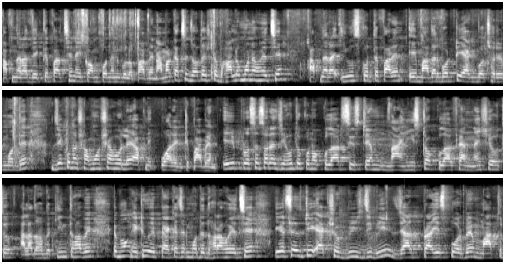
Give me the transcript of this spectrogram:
আপনারা দেখতে পাচ্ছেন এই কম্পোনেন্টগুলো পাবেন। আমার কাছে যথেষ্ট ভালো মনে হয়েছে। আপনারা ইউজ করতে পারেন এই মাদারবোর্ডটি এক বছরের মধ্যে। যে কোনো সমস্যা হলে আপনি ওয়ারেন্টি পাবেন। এই প্রসেসরে যেহেতু কোনো কুলার সিস্টেম নাই স্টক কুলার ফ্যান নাই, সেহেতু আলাদাভাবে কিনতে হবে এবং এটিও এই প্যাকেজের মধ্যে ধরা হয়েছে। এসএসডি একশো বিশ জিবি, যার প্রাইস পড়বে মাত্র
